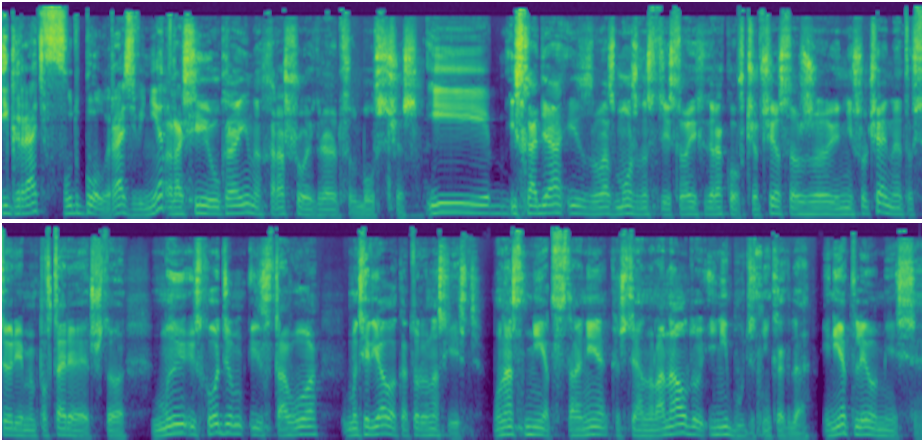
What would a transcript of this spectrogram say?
играть в футбол. Разве нет? Россия и Украина хорошо играют в футбол сейчас. И... Исходя из возможностей своих игроков. Черчесов же не случайно это все время повторяет, что мы исходим из того материала, который у нас есть. У нас нет в стране Криштиану Роналду и не будет никогда. И нет Лео Месси.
